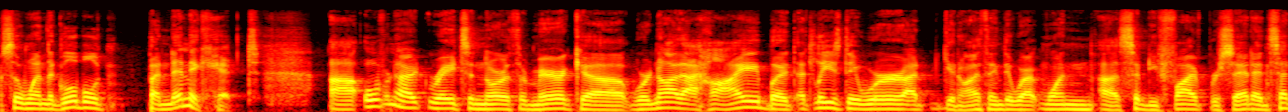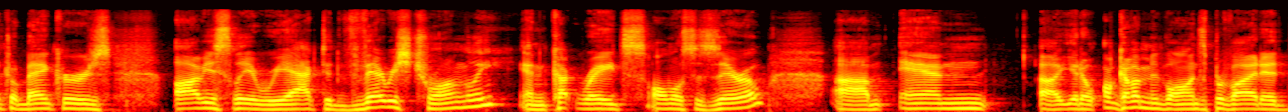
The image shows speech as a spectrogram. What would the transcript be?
so when the global pandemic hit, uh, overnight rates in North America were not that high, but at least they were at, you know, I think they were at 175%. And central bankers obviously reacted very strongly and cut rates almost to zero. Um, and uh, you know, government bonds provided,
